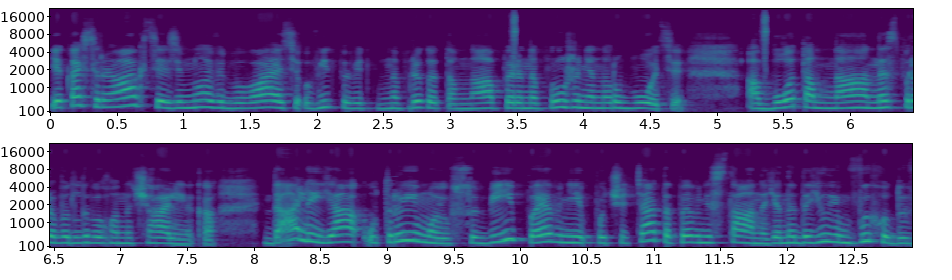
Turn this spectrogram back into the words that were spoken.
Якась реакція зі мною відбувається у відповідь, наприклад, там на перенапруження на роботі або там на несправедливого начальника. Далі я утримую в собі певні почуття та певні стани. Я не даю їм виходу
